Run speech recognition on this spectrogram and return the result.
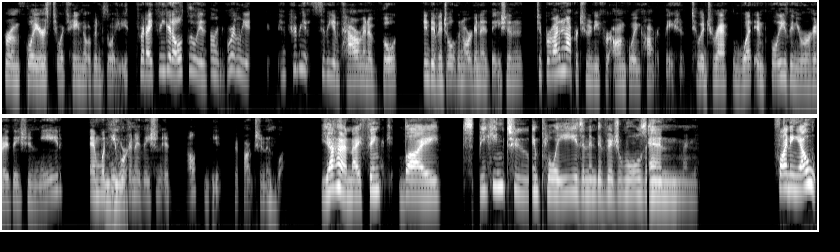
for employers to attain those employees. But I think it also is, more importantly, contributes to the empowerment of both individuals and organizations to provide an opportunity for ongoing conversation to address what employees in your organization need and what the organization itself needs to function as mm. well. Yeah. And I think by speaking to employees and individuals and finding out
